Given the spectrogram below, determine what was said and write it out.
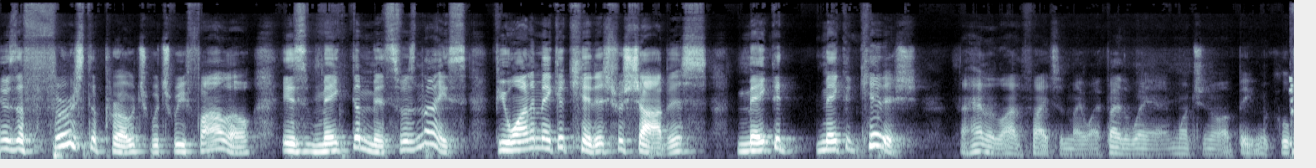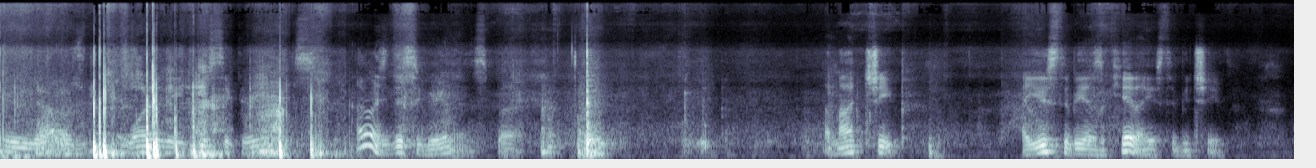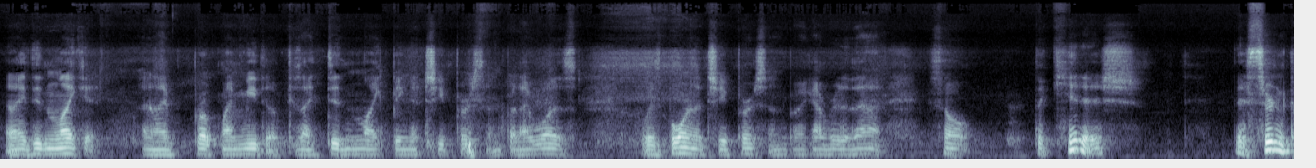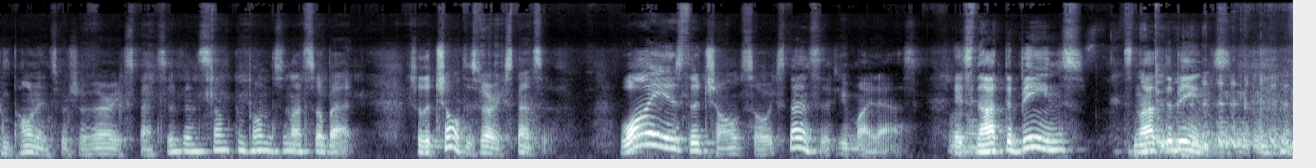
Here's the first approach which we follow is make the mitzvahs nice. If you want to make a kiddush for Shabbos, make it make a kiddush. I had a lot of fights with my wife. By the way, I want you to know a big makupi. Uh, that was one of the disagreements. I don't know it's disagreements, but I'm not cheap. I used to be as a kid. I used to be cheap, and I didn't like it, and I broke my meter because I didn't like being a cheap person. But I was was born a cheap person, but I got rid of that. So the kiddush, there's certain components which are very expensive, and some components are not so bad. So the chalt is very expensive. Why is the chalt so expensive? You might ask. It's not the beans. It's not the beans.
